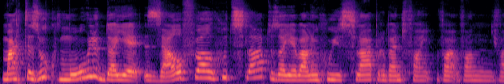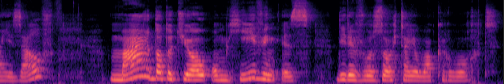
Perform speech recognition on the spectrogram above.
Maar het is ook mogelijk dat jij zelf wel goed slaapt, dus dat je wel een goede slaper bent van, van, van, van jezelf, maar dat het jouw omgeving is die ervoor zorgt dat je wakker wordt.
